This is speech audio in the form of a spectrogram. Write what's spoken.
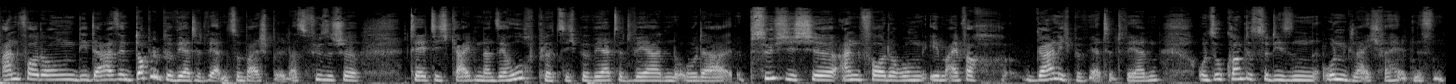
Anforderungen, die da sind, doppelt bewertet werden. Zum Beispiel, dass physische Tätigkeiten dann sehr hoch plötzlich bewertet werden oder psychische Anforderungen eben einfach gar nicht bewertet werden. Und so kommt es zu diesen Ungleichverhältnissen.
